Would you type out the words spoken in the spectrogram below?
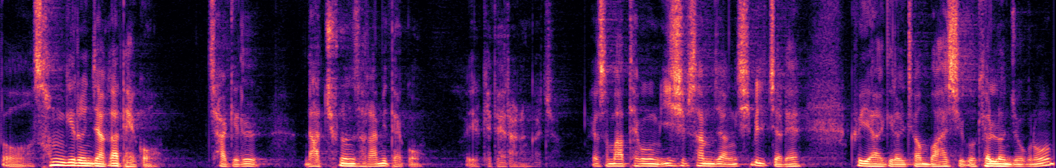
또 섬기는 자가 되고 자기를 낮추는 사람이 되고 이렇게 되라는 거죠. 그래서 마태복음 23장 11절에 그 이야기를 전부 하시고 결론적으로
